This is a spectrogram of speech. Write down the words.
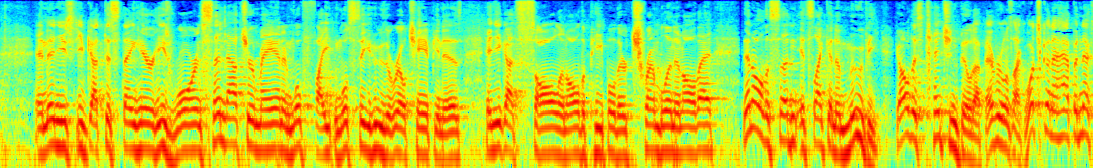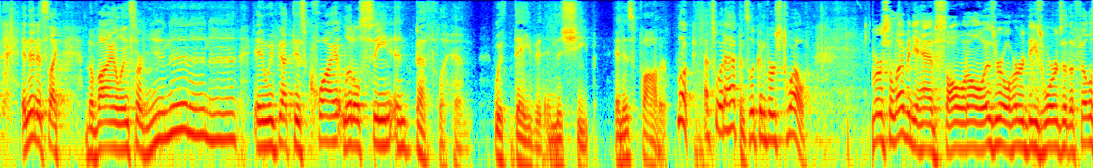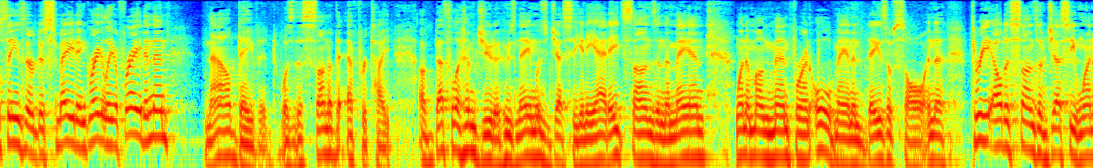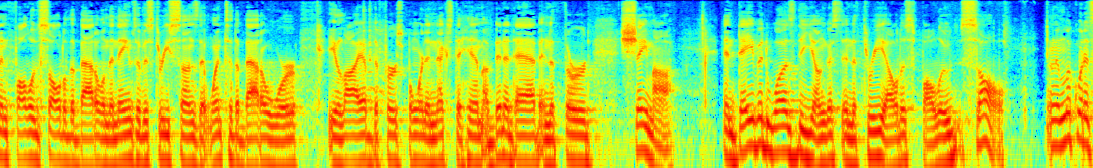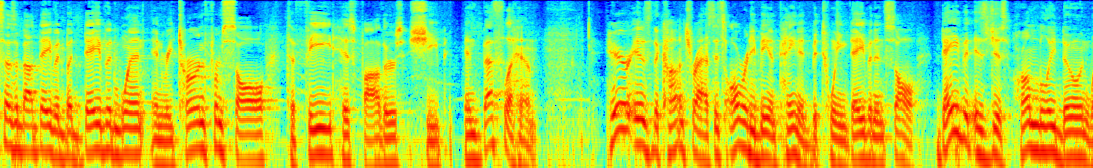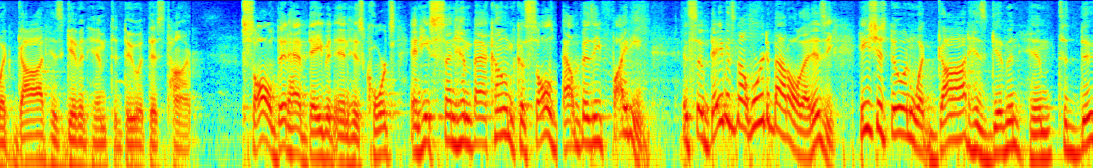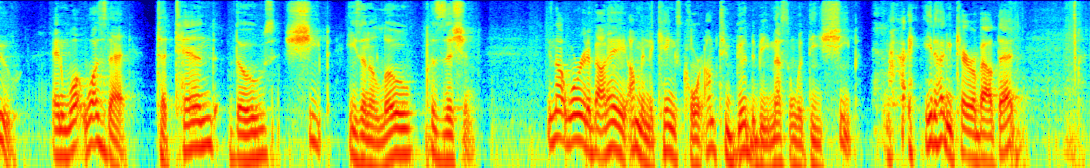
And then you, you've got this thing here, he's roaring, send out your man and we'll fight and we'll see who the real champion is. And you got Saul and all the people, they're trembling and all that. Then all of a sudden, it's like in a movie. all this tension build up. Everyone's like, what's going to happen next? And then it's like the violins start, and we've got this quiet little scene in Bethlehem with David and the sheep and his father. Look, that's what happens. Look in verse 12. Verse 11, you have Saul and all Israel heard these words of the Philistines. They're dismayed and greatly afraid. And then, now David was the son of the Ephrathite of Bethlehem, Judah, whose name was Jesse. And he had eight sons. And the man went among men for an old man in the days of Saul. And the three eldest sons of Jesse went and followed Saul to the battle. And the names of his three sons that went to the battle were Eliab, the firstborn, and next to him Abinadab, and the third Shammah. And David was the youngest, and the three eldest followed Saul. And look what it says about David. But David went and returned from Saul to feed his father's sheep in Bethlehem. Here is the contrast. It's already being painted between David and Saul. David is just humbly doing what God has given him to do at this time. Saul did have David in his courts, and he sent him back home because Saul's out busy fighting. And so David's not worried about all that, is he? He's just doing what God has given him to do. And what was that? To tend those sheep. He's in a low position. He's not worried about, hey, I'm in the king's court. I'm too good to be messing with these sheep. He doesn't care about that.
